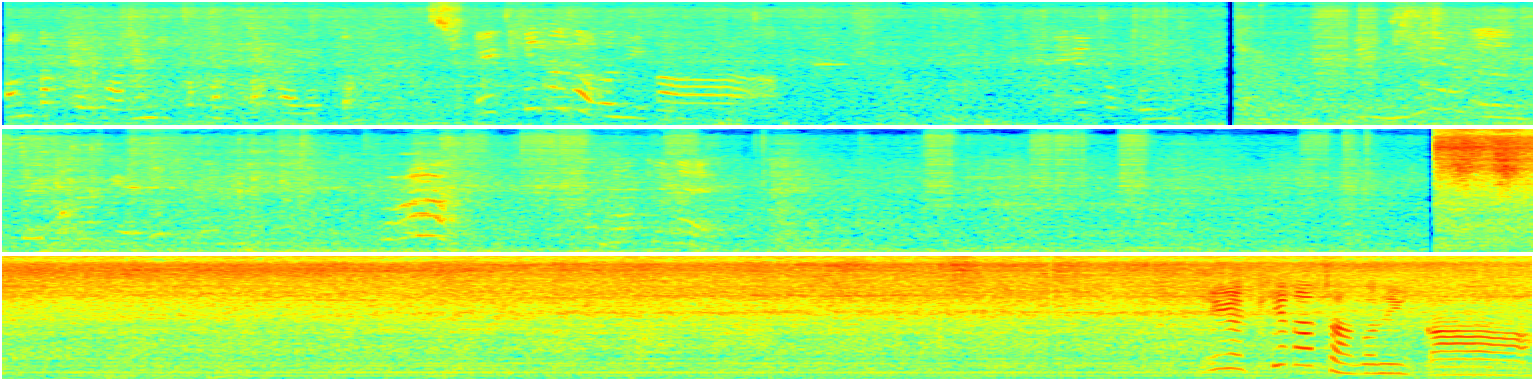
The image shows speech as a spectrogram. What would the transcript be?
안 닦고 가는 척 닦았다 가야겠다. 이 키가 작으니까 이게 조금 이 무게는 내가 하기에 조금 아! 좀 그렇긴 해. 이게 키가 작으니까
